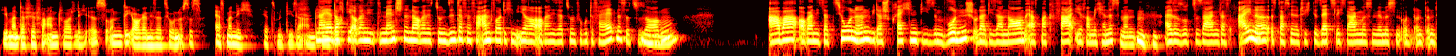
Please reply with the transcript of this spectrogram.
jemand dafür verantwortlich ist. Und die Organisation ist es erstmal nicht jetzt mit dieser Antwort. Naja, doch, die, Organis die Menschen in der Organisation sind dafür verantwortlich, in ihrer Organisation für gute Verhältnisse zu sorgen. Mhm. Aber Organisationen widersprechen diesem Wunsch oder dieser Norm erstmal qua ihrer Mechanismen. Mhm. Also sozusagen das eine ist, dass wir natürlich gesetzlich sagen müssen, wir müssen und, und, und,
